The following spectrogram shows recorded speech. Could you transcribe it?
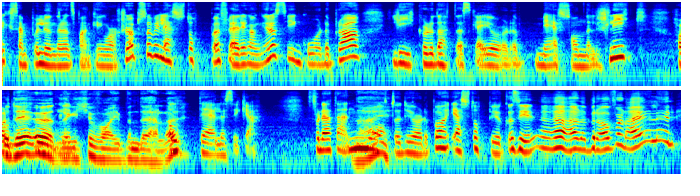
eksempel under en spanking workshop så vil jeg stoppe flere ganger og si går det bra, liker du dette, skal jeg gjøre det mer sånn eller slik? Har Og det ødelegger ikke viben, det heller. Aldeles ikke. For det er en Nei. måte du gjør det på. Jeg stopper jo ikke og sier Er det bra for deg, eller?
